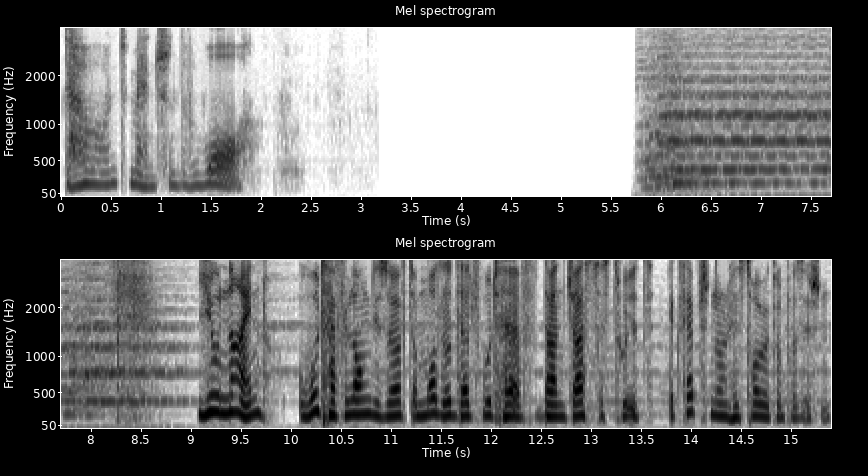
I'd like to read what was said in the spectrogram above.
don't mention the war. U9 would have long deserved a model that would have done justice to its exceptional historical position.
